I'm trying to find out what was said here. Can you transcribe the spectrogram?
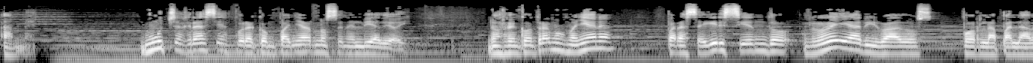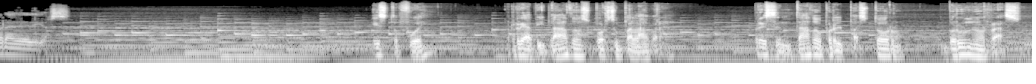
Amén. Muchas gracias por acompañarnos en el día de hoy. Nos reencontramos mañana para seguir siendo reavivados por la palabra de Dios. Esto fue Reavivados por su palabra, presentado por el pastor Bruno Razo.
